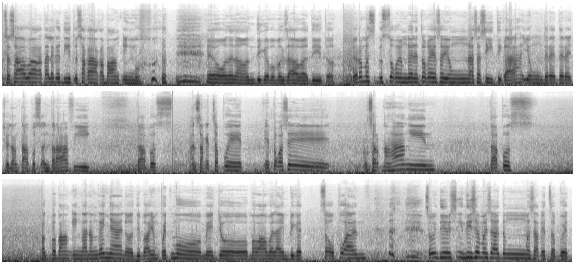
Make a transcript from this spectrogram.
Magsasawa ka talaga dito sa kakabanking mo. Ewan ko na lang hindi ka pa magsawa dito. Pero mas gusto ko yung ganito kaysa yung nasa city ka Yung dire-diretso lang tapos ang traffic Tapos ang sakit sa puwet. Ito kasi ang sarap ng hangin Tapos pagbabanking ka ng ganyan o di ba yung puwet mo medyo mawawala yung bigat sa upuan. So hindi hindi siya masyadong masakit sa puwet.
